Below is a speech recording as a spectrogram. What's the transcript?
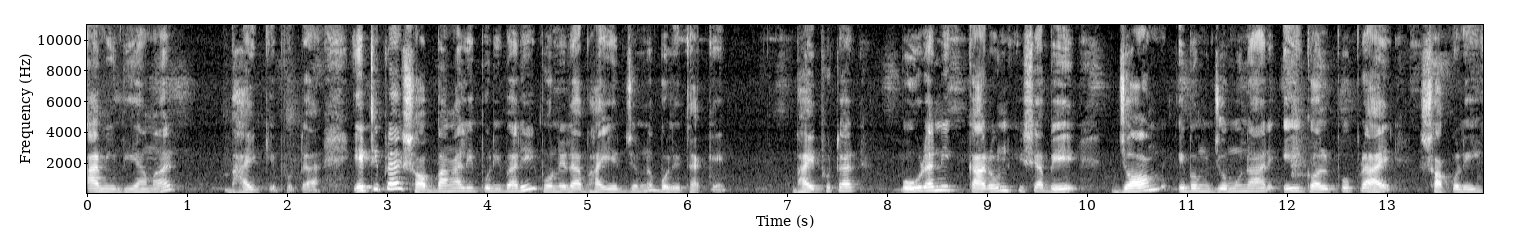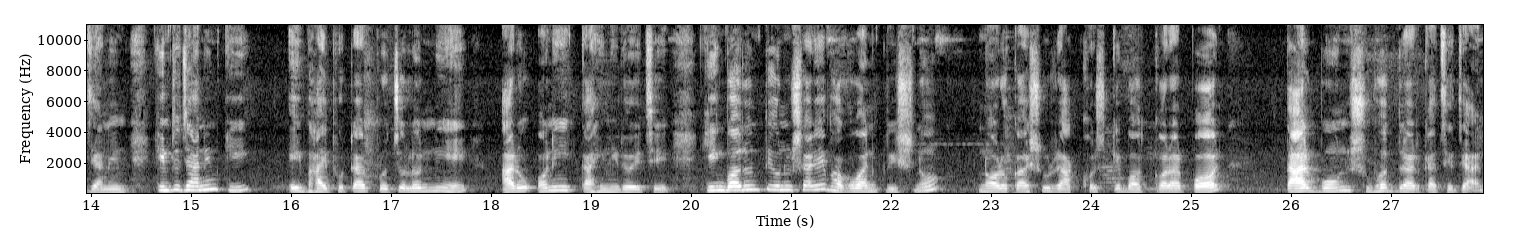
আমি দিই আমার ভাইকে ফোঁটা। এটি প্রায় সব বাঙালি পরিবারেই বোনেরা ভাইয়ের জন্য বলে থাকে। ভাইফোঁটার পৌরাণিক কারণ হিসাবে যম এবং যমুনার এই গল্প প্রায় সকলেই জানেন। কিন্তু জানেন কি? এই ভাইফোঁটার প্রচলন নিয়ে আরও অনেক কাহিনী রয়েছে। কিংবদন্তি অনুসারে ভগবান কৃষ্ণ নরকাসুর রাক্ষসকে বধ করার পর তার বোন সুভদ্রার কাছে যান।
